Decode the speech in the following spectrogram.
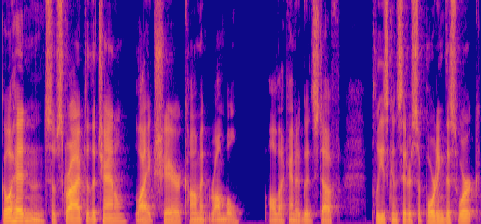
Go ahead and subscribe to the channel, like, share, comment, rumble, all that kind of good stuff. Please consider supporting this work.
